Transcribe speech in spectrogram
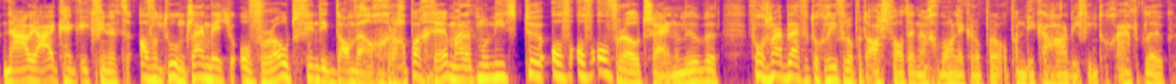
Nou ja, kijk, ik vind het af en toe een klein beetje off-road vind ik dan wel grappig. Hè? Maar het moet niet te off-off-off-road zijn. Volgens mij blijf ik toch liever op het asfalt... en dan gewoon lekker op, een- op een dikke Harley. Vind ik toch eigenlijk leuker.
